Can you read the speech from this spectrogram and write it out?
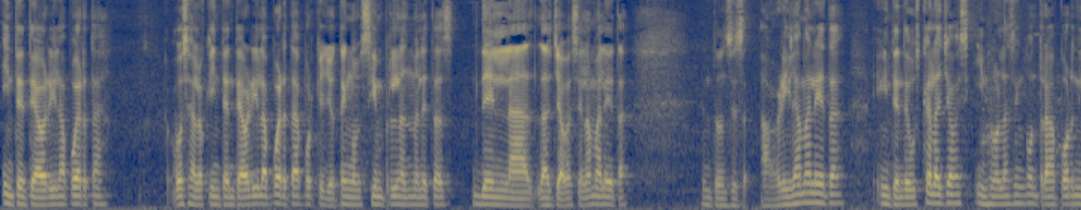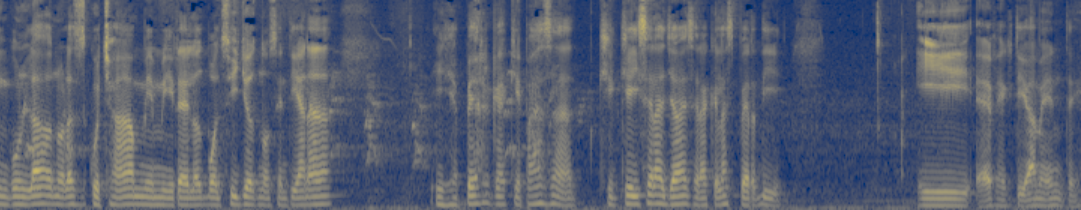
intenté abrir la puerta. O sea, lo que intenté abrir la puerta porque yo tengo siempre las maletas, de las llaves en la maleta. Entonces abrí la maleta, intenté buscar las llaves y no las encontraba por ningún lado, no las escuchaba, me miré los bolsillos, no sentía nada. Y dije, verga, ¿qué pasa? ¿Qué, ¿Qué hice las llaves? ¿Será que las perdí? Y efectivamente,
